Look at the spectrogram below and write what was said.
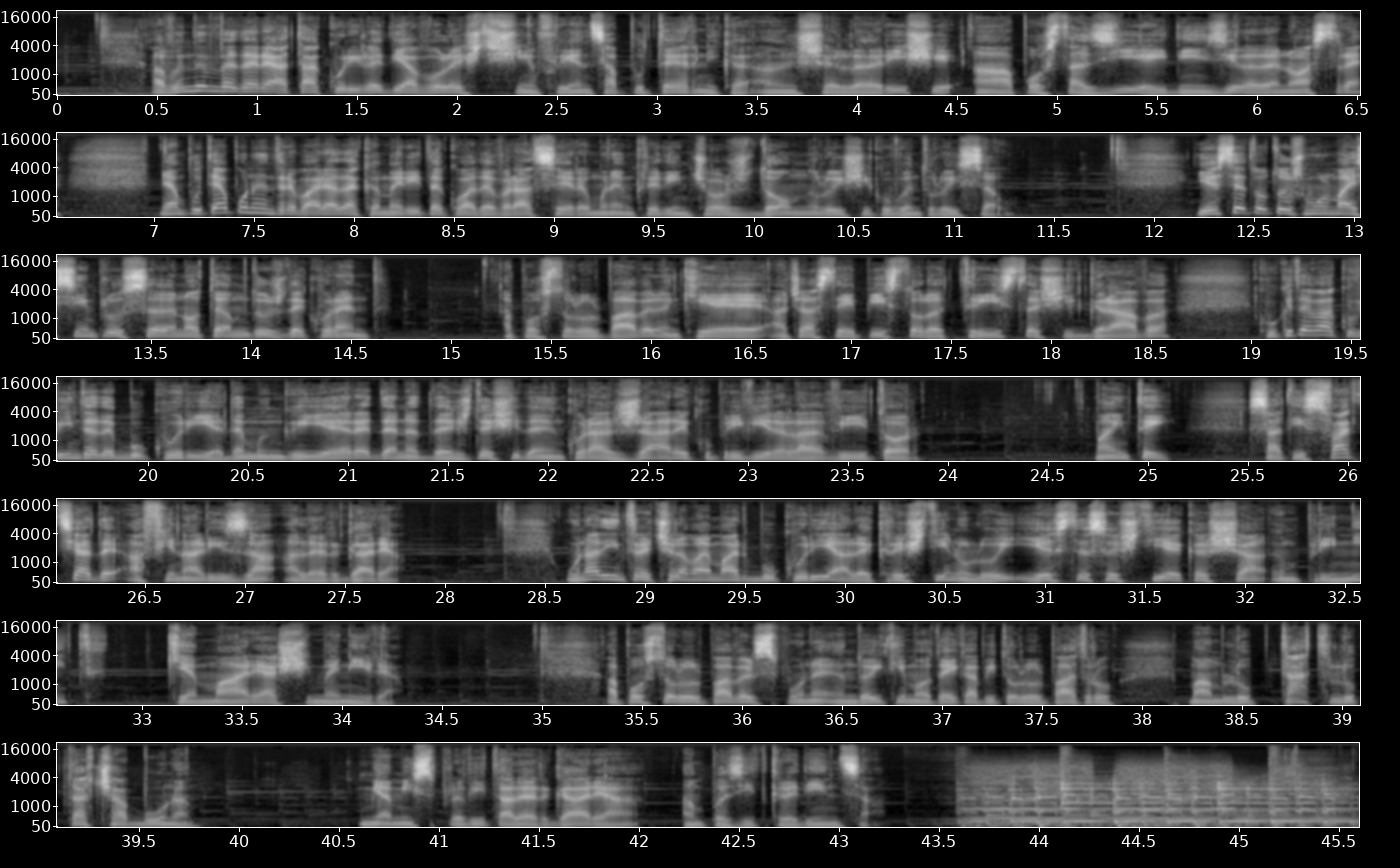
Având în vedere atacurile diavolești și influența puternică a înșelării și a apostaziei din zilele noastre, ne-am putea pune întrebarea dacă merită cu adevărat să-i rămânem credincioși Domnului și cuvântului Său. Este totuși mult mai simplu să notăm duși de curent. Apostolul Pavel încheie această epistolă tristă și gravă cu câteva cuvinte de bucurie, de mângâiere, de nădejde și de încurajare cu privire la viitor. Mai întâi, satisfacția de a finaliza alergarea. Una dintre cele mai mari bucurii ale creștinului este să știe că și-a împlinit chemarea și menirea. Apostolul Pavel spune în 2 Timotei, capitolul 4, M-am luptat lupta cea bună, mi-am isprăvit alergarea, am păzit credința.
